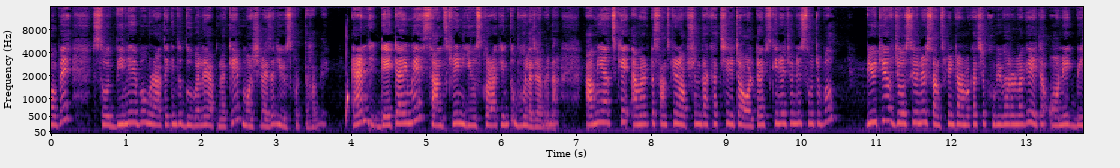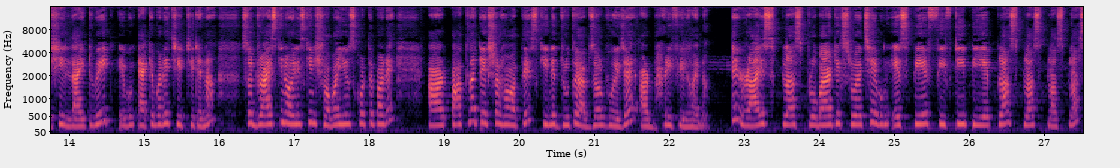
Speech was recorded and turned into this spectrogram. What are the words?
হবে। সো দিনে এবং রাতে কিন্তু দুবেলায় আপনাকে ময়শ্চারাইজার ইউজ করতে হবে। অ্যান্ড ডে টাইমে সানস্ক্রিন ইউজ করা কিন্তু ভোলা যাবে না। আমি আজকে এমন একটা সানস্ক্রিন অপশন দেখাচ্ছি, যেটা অল টাইপ স্কিনের জন্য সুটেবল বিউটি অফ জোসিয়নের সানস্ক্রিনটা আমার কাছে খুবই ভালো লাগে। এটা অনেক বেশি লাইট ওয়েট এবং একেবারে চিটচিটে না। So dry skin oily skin সবাই ইউজ করতে পারে। আর পাতলা টেক্সচার হওয়াতে স্কিনে দ্রুত অ্যাবজর্ব হয়ে যায় আর ভারী ফিল হয় না। রাইস প্লাস প্রোবায়োটিক্স রয়েছে এবং SPF fifty PA plus plus plus plus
